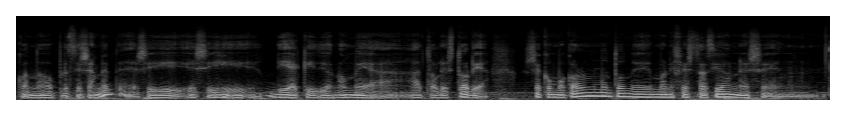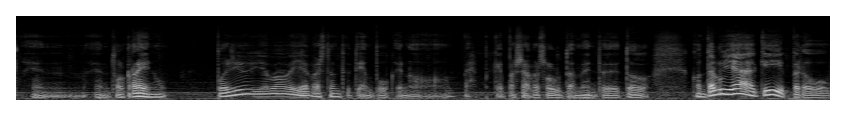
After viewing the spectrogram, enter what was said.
cuando precisamente ese, ese día que dio nombre a, toda la historia se convocaron un montón de manifestaciones en, en, todo el reino pues yo llevaba ya bastante tiempo que no que pasaba absolutamente de todo. Contarlo ya aquí pero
